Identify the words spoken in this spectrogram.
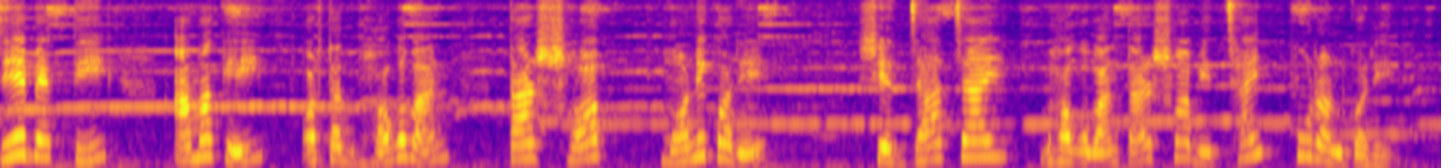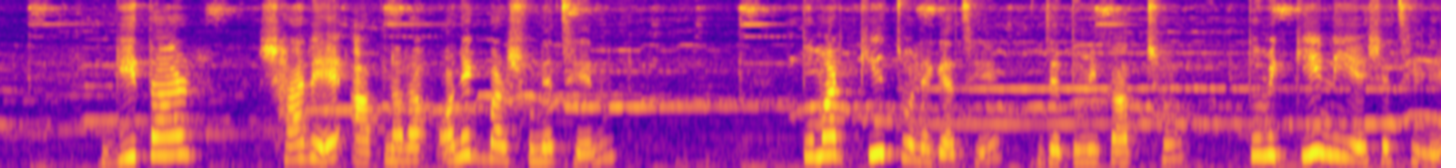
যে ব্যক্তি আমাকেই, অর্থাৎ ভগবান, তার সব মনে করে, সে যা চায় ভগবান তার সব ইচ্ছাই পূরণ করে। গীতার সারে আপনারা অনেকবার শুনেছেন, তোমার কি চলে গেছে যে তুমি কাঁদছ? তুমি কি নিয়ে এসেছিলে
